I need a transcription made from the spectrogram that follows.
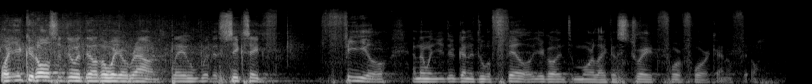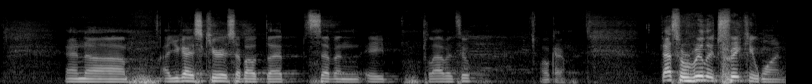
Or you could also do it the other way around, play with a 6-8 feel, and then when you're going to do a fill, you go into more like a straight 4-4 kind of fill. And uh, are you guys curious about that 7-8 clave too? Okay. That's a really tricky one,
